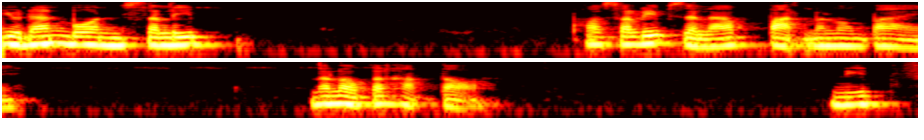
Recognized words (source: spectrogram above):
อยู่ด้านบนสลิป พอสลิปเสร็จแล้วปัดมันลงไป แล้วเราก็ถักต่อนิดฟ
